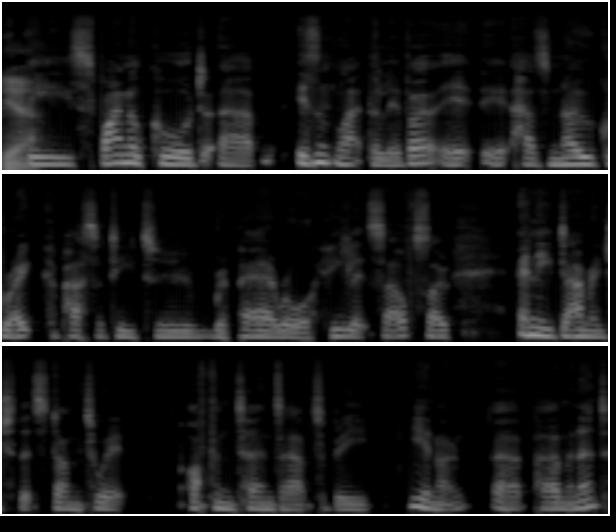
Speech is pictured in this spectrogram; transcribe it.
Yeah. The spinal cord uh, isn't like the liver; it, it has no great capacity to repair or heal itself. So, any damage that's done to it often turns out to be you know uh, permanent.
